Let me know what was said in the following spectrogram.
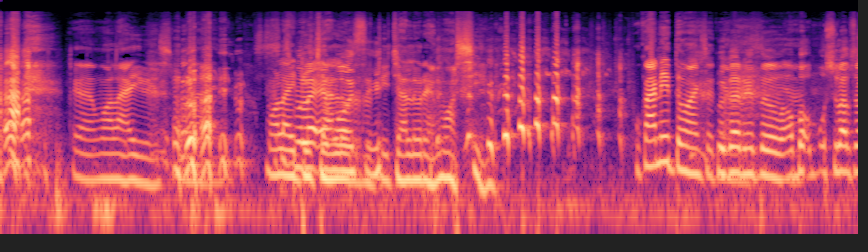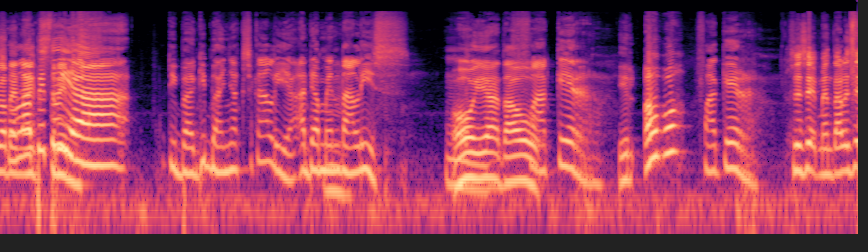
ya mulai wis. Mulai, mulai di Mulai jalur emosi. di jalur emosi. Bukan itu maksudnya. Bukan itu. Sulap-sulap yang Sulap itu ekstrim? ya dibagi banyak sekali ya. Ada mentalis, oh iya, tahu. fakir, Il- apa? fakir. Si, si, mentalis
